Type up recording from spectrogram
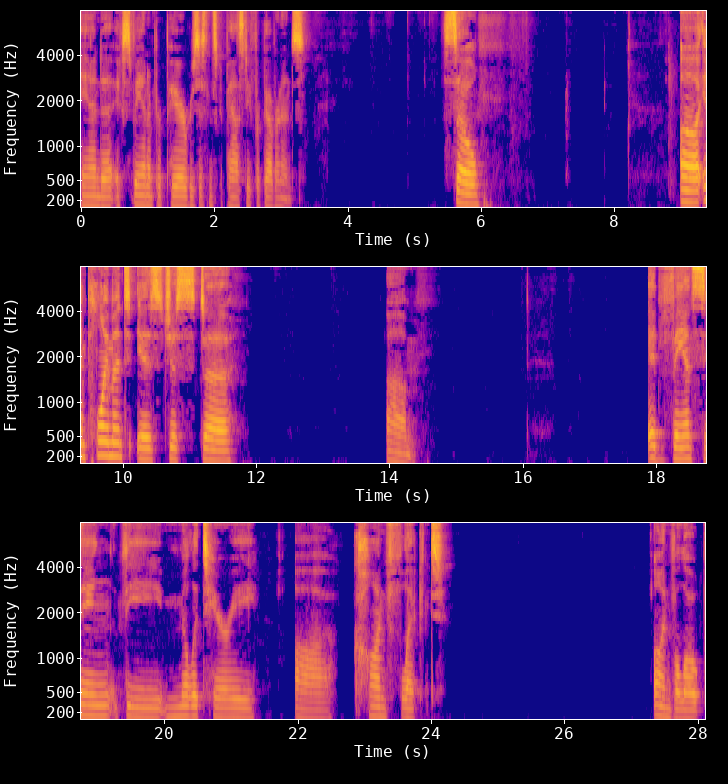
and uh, expand and prepare resistance capacity for governance. So, uh, employment is just uh, um, advancing the military uh, conflict envelope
